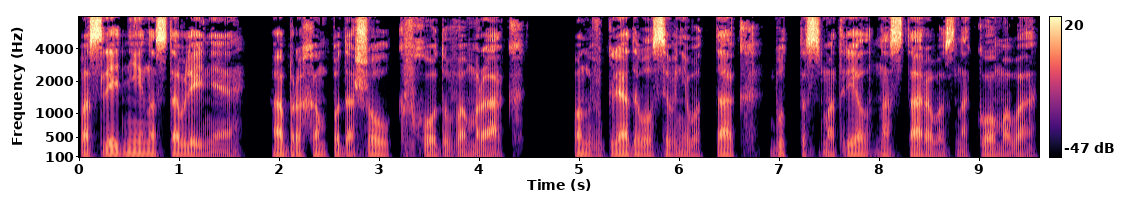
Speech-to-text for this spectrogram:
Последние наставления. Абрахам подошел к входу во мрак. Он вглядывался в него так, будто смотрел на старого знакомого.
